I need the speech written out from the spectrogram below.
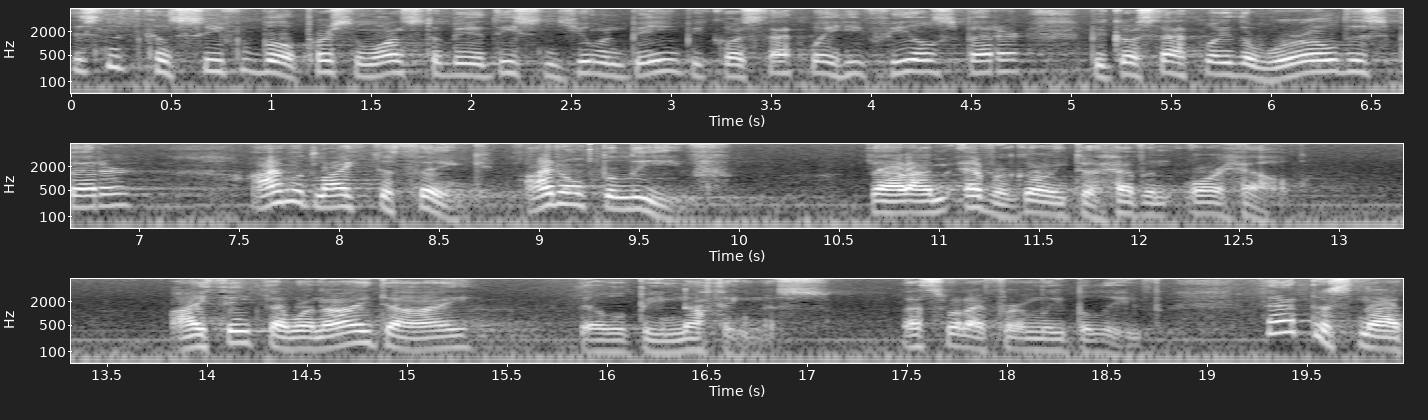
Isn't it conceivable a person wants to be a decent human being because that way he feels better, because that way the world is better? I would like to think, I don't believe that I'm ever going to heaven or hell. I think that when I die, there will be nothingness. That's what I firmly believe. That does not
